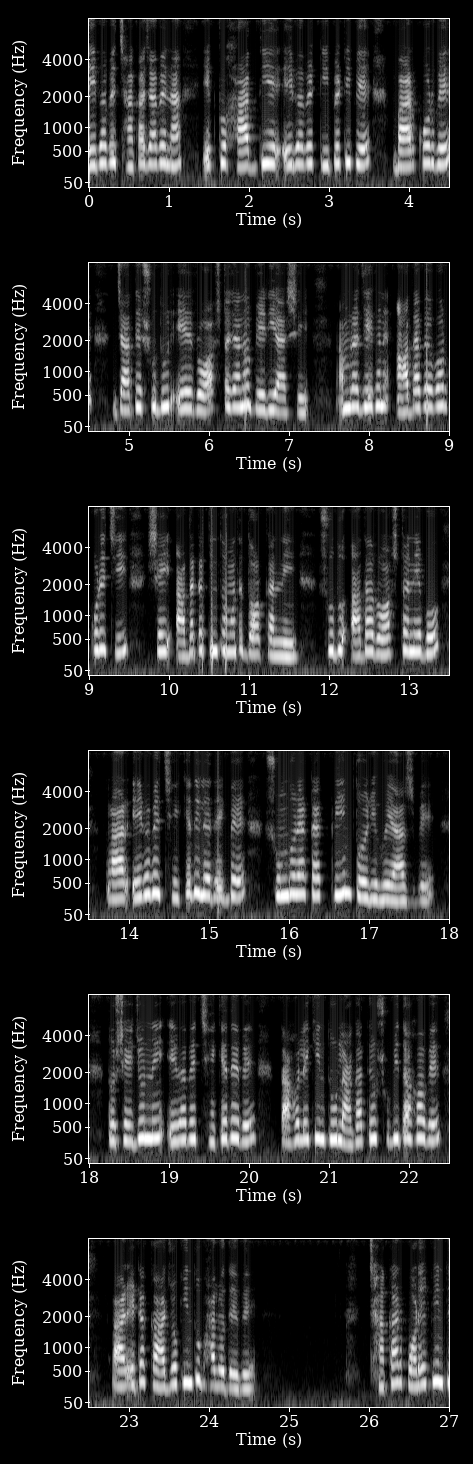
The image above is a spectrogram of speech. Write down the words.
এইভাবে ছাঁকা যাবে না। একটু হাত দিয়ে এইভাবে টিপে টিপে বার করবে যাতে শুধু এর রসটা যেন বেরিয়ে আসে। আমরা যে এখানে আদা ব্যবহার করেছি, সেই আদাটা কিন্তু আমাদের দরকার নেই। শুধু আদা রসটা নেব আর এইভাবে ছেঁকে দিলে দেখবে সুন্দর একটা ক্রিম তৈরি হয়ে আসবে। তো সেই জন্যেই এভাবে ছেঁকে দেবে, তাহলে কিন্তু লাগাতেও সুবিধা হবে আর এটা কাজও কিন্তু ভালো দেবে। ছাকার পরেও কিন্তু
